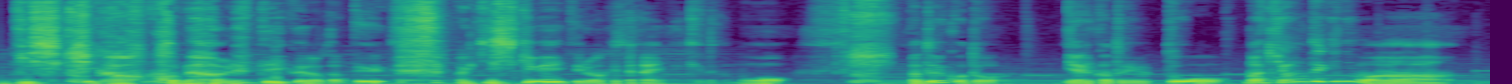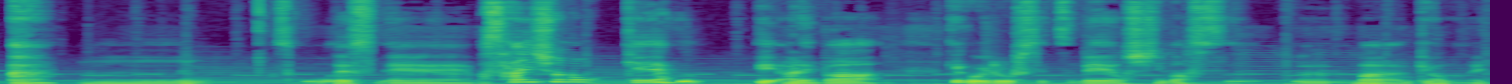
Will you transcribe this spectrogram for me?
儀式が行われていくのかという、まあ、儀式めいてるわけじゃないんだけれども、まあ、どういうことをやるかというと、まあ、基本的には、うん、そうですね、最初の契約であれば、結構いろいろ説明をします。うん、まあ、業務の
